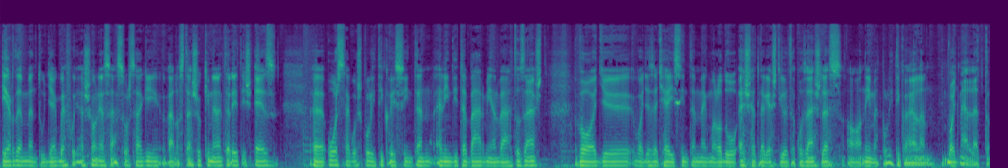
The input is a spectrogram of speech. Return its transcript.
érdemben tudják befolyásolni a százországi választások kimenetelét, és ez e, országos politikai szinten elindít-e bármilyen változást, vagy, e, vagy ez egy helyi szinten megmaradó esetleges tiltakozás lesz a német politika ellen, vagy mellett,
